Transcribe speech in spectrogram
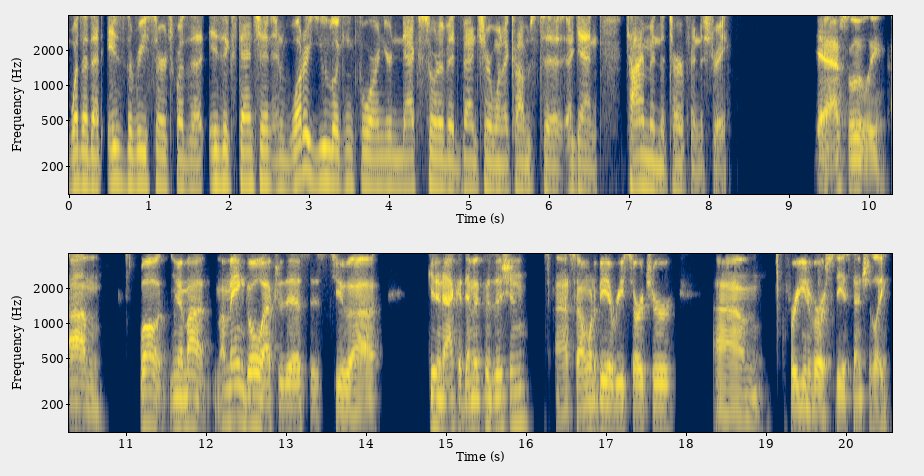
whether that is the research, whether that is extension, and what are you looking for in your next sort of adventure when it comes to again time in the turf industry? Yeah, absolutely. Um, well, you know, my my main goal after this is to uh, get an academic position. Uh, so I want to be a researcher um, for a university, essentially.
